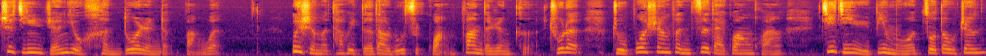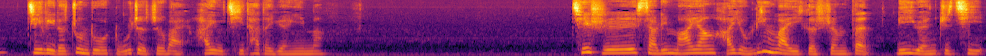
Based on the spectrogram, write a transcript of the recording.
至今仍有很多人的访问。为什么他会得到如此广泛的认可？除了主播身份自带光环、积极与病魔做斗争、激励了众多读者之外，还有其他的原因吗？其实，小林麻央还有另外一个身份——梨园之妻。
